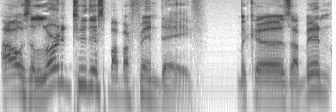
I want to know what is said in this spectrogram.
I was alerted to this by my friend Dave because I've been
